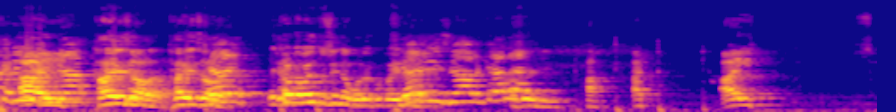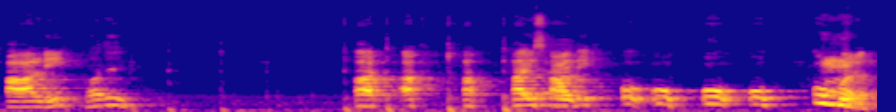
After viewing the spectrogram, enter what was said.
ਕਰੀ ਆਈ। ਜਾਂਦਾ 28 ਸਾਲ 28 ਸਾਲ। ਮਿੰਟ ਬਾਈ ਤੁਸੀਂ ਨਾ ਬੋਲੇ ਕੋਈ ਬਾਈ ਨਾਲ। 28 ਸਾਲ ਅੱਛਾ ਕਹਿੰਦਾ ਜੀ। ਠਾ ਠਾ ਠਾਈ ਸਾਲ ਨਹੀਂ ਹਾਂਜੀ। ਠਾ ਠਾ ਠਾਈ ਸਾਲ ਦੀ। ਉਹ ਉਹ ਉਹ ਉਹ ਉਮਰ।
